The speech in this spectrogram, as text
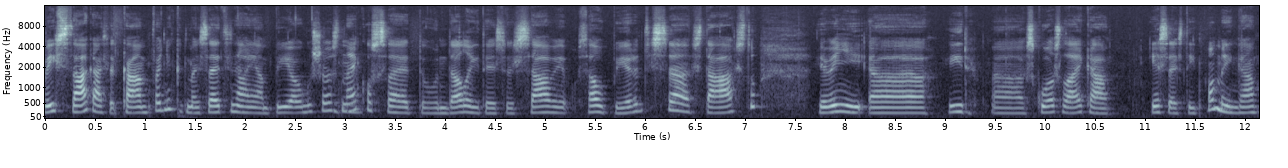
viss sākās ar kampaņu, kad mēs aicinājām pieaugušos mm neklusēt un dalīties ar savi, savu pieredzes uh, stāstu. Ja viņi uh, ir uh, skolas laikā iesaistīti mobbingā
